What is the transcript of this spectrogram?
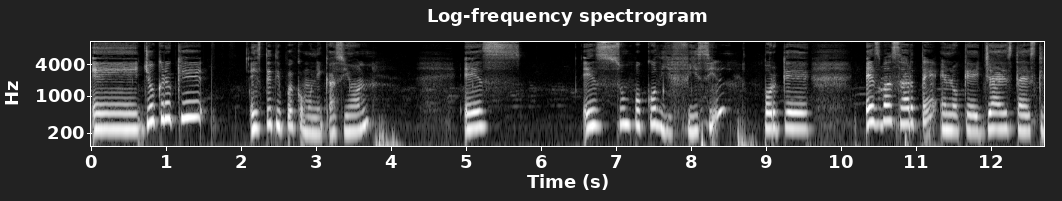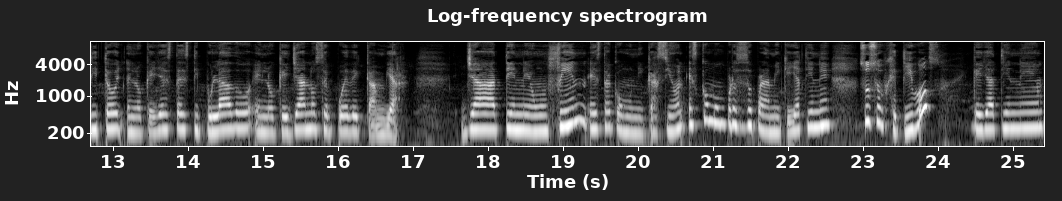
Eh, yo creo que este tipo de comunicación es, es un poco difícil porque es basarte en lo que ya está escrito, en lo que ya está estipulado, en lo que ya no se puede cambiar. Ya tiene un fin esta comunicación. Es como un proceso para mí que ya tiene sus objetivos, que ya tiene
